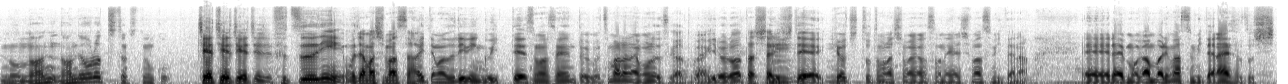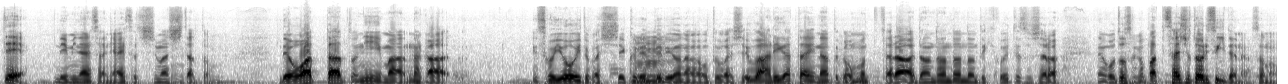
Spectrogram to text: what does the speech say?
ななんなんで笑ってたんですか？なんか違う違う違う違う普通に「お邪魔します」って入ってまずリビング行って「すいません」とか「つまらないものですが」とかいろいろ渡したりして、今日ちょっと泊まらせてもらいますお願いします」みたいな、えーライブも頑張りますみたいな挨拶をしてで皆さんに挨拶しましたと、で終わった後にまあなんかすごい用意とかしてくれてるような音がして、うわありがたいなとか思ってたら、どん。どんどんどんって聞こえてそしたらなんかお父さんがパッて最初通り過ぎたのよ。その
